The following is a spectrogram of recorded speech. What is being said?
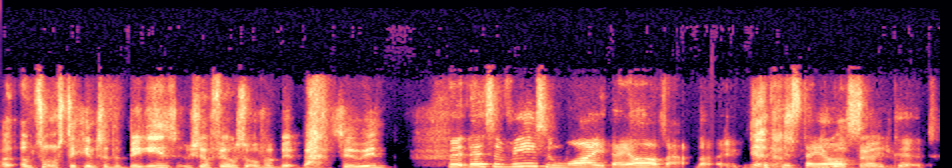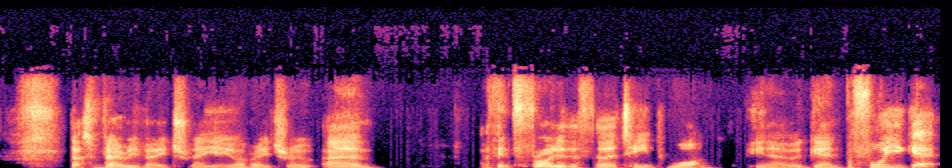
I- I'm sort of sticking to the biggies, which I feel sort of a bit bad doing. But there's a reason why they are that though, Yeah, because they are, are so good. That's very, very true. Yeah, you are very true. Um, I think Friday the Thirteenth one. You know, again, before you get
